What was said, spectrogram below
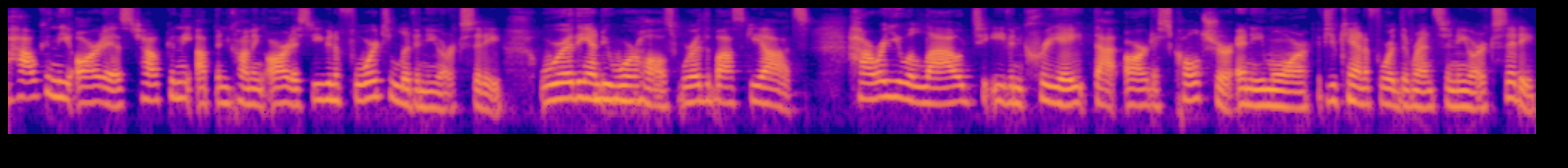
how can the artist, how can the up and coming artist even afford to live in New York City? Where are the Andy mm-hmm. Warhols? Where are the Basquiat's? How are you allowed to even create that artist culture anymore if you can't afford the rents in New York City?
